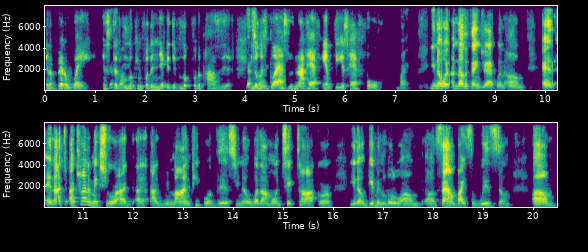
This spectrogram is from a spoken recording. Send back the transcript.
in a better way instead of looking for the negative, look for the positive. That's you know, right. this glass is not half empty, it's half full. Right. You know what? Another thing, Jacqueline, um, and and I I try to make sure I, I, I remind people of this. You know, whether I'm on TikTok or you know giving mm-hmm. little um uh, sound bites of wisdom. Um,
